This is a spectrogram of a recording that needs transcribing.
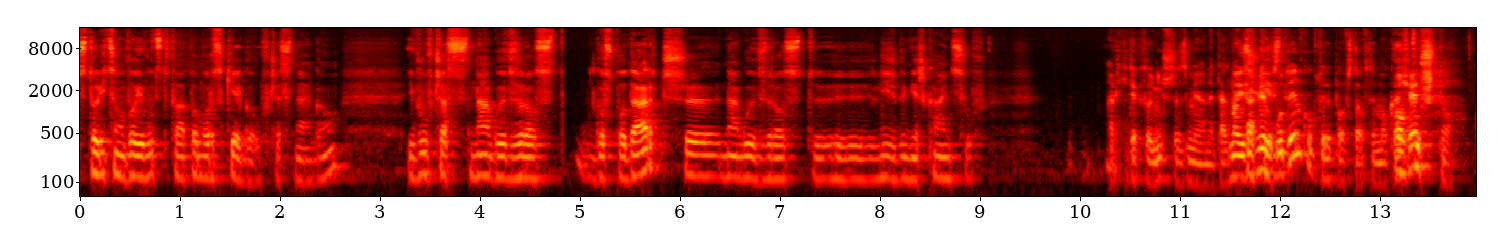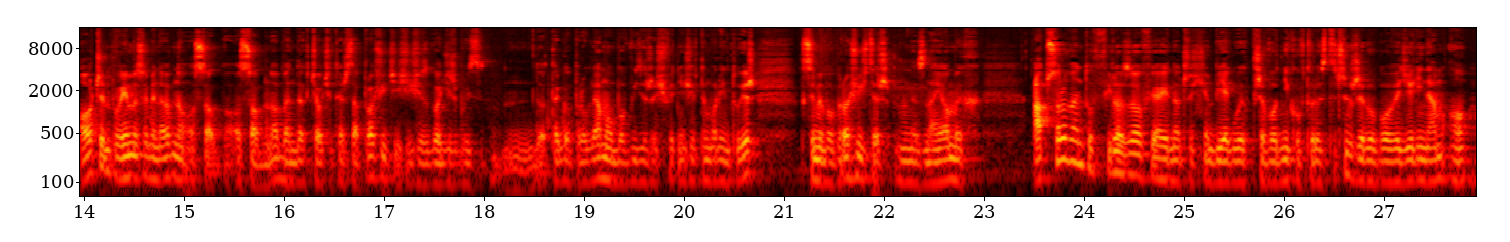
stolicą województwa pomorskiego ówczesnego. I wówczas nagły wzrost gospodarczy, nagły wzrost y, liczby mieszkańców. Architektoniczne zmiany, tak. No i Tak jesteśmy w jest. budynku, który powstał w tym okresie. Otóż to. O czym powiemy sobie na pewno oso- osobno. Będę chciał Cię też zaprosić, jeśli się zgodzisz jest- do tego programu, bo widzę, że świetnie się w tym orientujesz. Chcemy poprosić też mm, znajomych absolwentów filozofii, a jednocześnie biegłych przewodników turystycznych, żeby powiedzieli nam o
